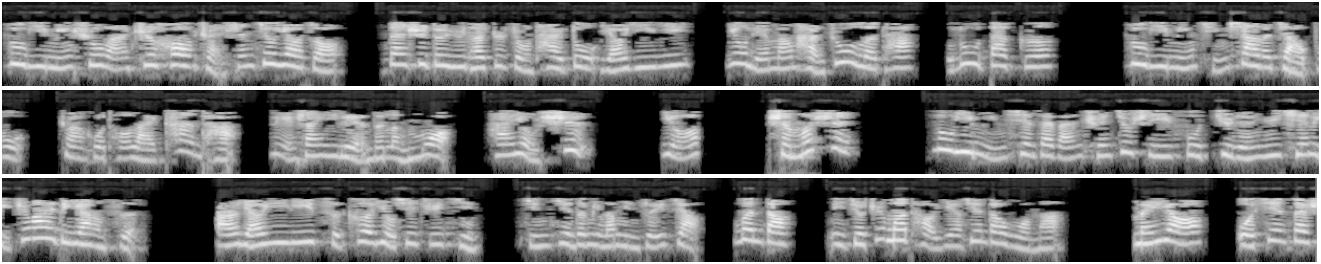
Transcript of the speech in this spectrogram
陆一鸣说完之后，转身就要走，但是对于他这种态度，姚依依又连忙喊住了他。陆大哥，陆一鸣停下了脚步，转过头来看他，脸上一脸的冷漠。还有事？有什么事？陆一鸣现在完全就是一副拒人于千里之外的样子。而姚依依此刻有些拘谨，紧紧的抿了抿嘴角，问道：“你就这么讨厌见到我吗？”“没有，我现在是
